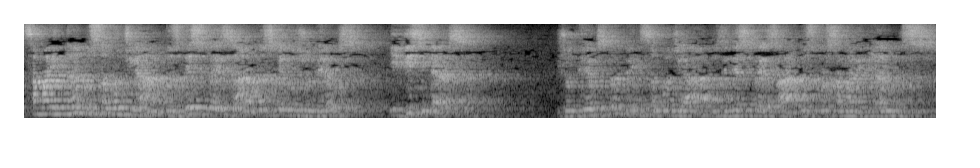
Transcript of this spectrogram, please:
Samaritanos são odiados, desprezados pelos judeus e vice-versa. Judeus também são odiados e desprezados por samaritanos.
